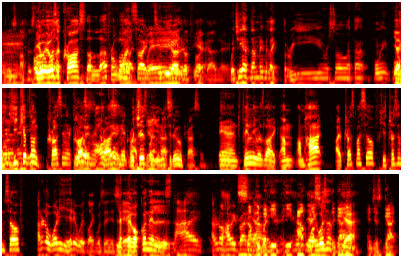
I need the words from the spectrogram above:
Off his, off his it, it was a cross The left from foot, one like, side to the other. the fuck yeah. out there. Which he had done maybe like three or so at that point. Yeah, four, he, he kept on crossing it, crossing it it, crossing day. it, which Crossing, is what yeah. you need to do. crossing. And Finlay was like, "I'm I'm hot. I trust myself. He trusts himself. I don't know what he hit it with. Like, was it his Le hip? pegó con with el- his thigh? I don't know how he brought it something, but he he out yeah, it wasn't- the guy yeah. and just got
